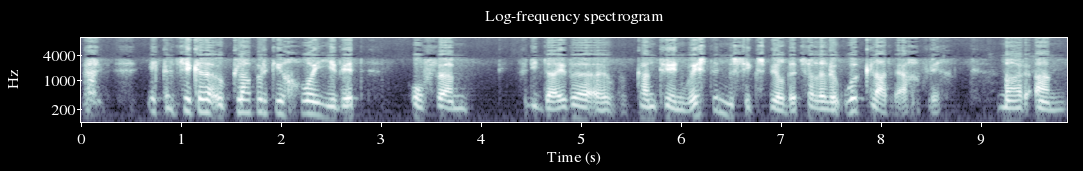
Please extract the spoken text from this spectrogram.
jy kan seker 'n ou klappertjie gooi, jy weet, of ehm um, vir die duwe 'n uh, country and western musiek speel, dit sal hulle ook laat wegvlieg. Maar ehm um,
